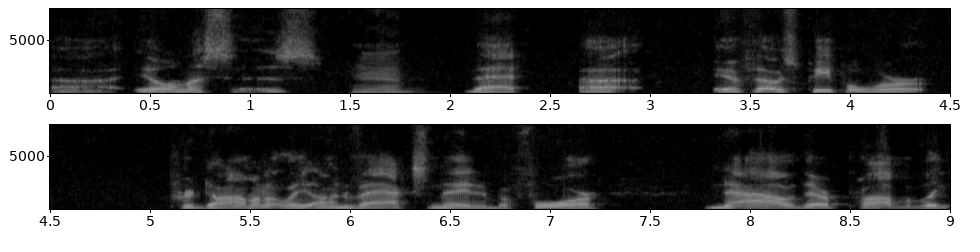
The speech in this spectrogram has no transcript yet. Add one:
uh, illnesses. Yeah. That uh, if those people were predominantly unvaccinated before, now they're probably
